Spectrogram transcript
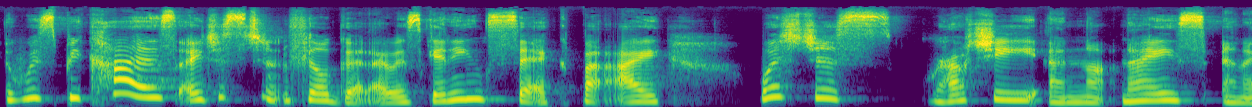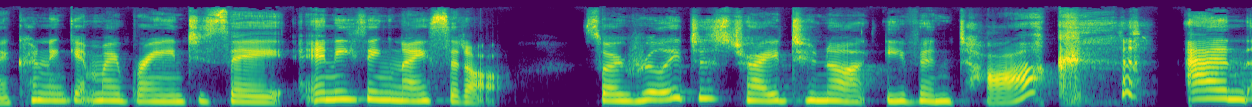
it was because I just didn't feel good. I was getting sick, but I was just grouchy and not nice, and I couldn't get my brain to say anything nice at all. So I really just tried to not even talk. And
